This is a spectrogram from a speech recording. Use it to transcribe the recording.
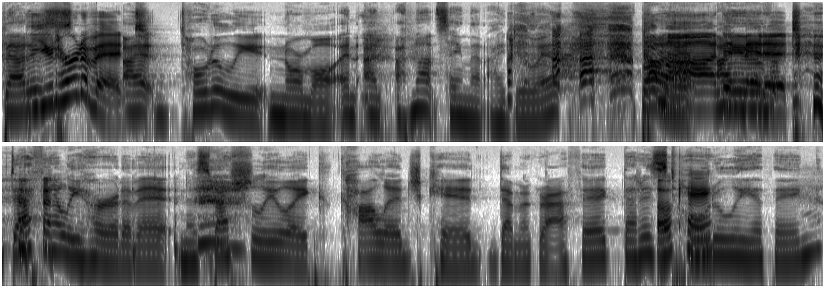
that is, you'd heard of it. I, totally normal. And I, am not saying that I do it. Come on, admit it. definitely heard of it. And especially like college kid demographic. That is okay. totally a thing.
